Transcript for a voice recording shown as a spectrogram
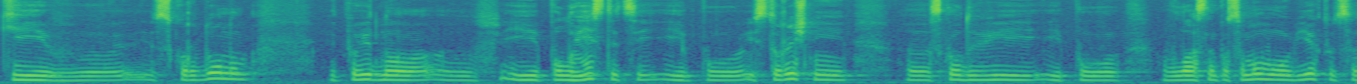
Київ е, з кордоном. Відповідно, е, і по логістиці, і по історичній е, складовій, і по власне по самому об'єкту це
